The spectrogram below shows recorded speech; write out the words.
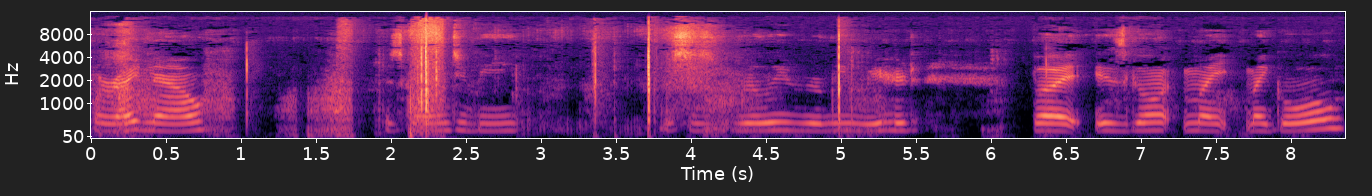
for right now is going to be. This is really really weird but is going my my goal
